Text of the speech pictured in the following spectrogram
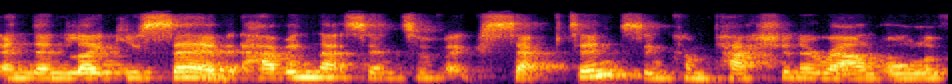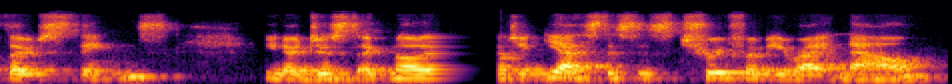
and then like you said having that sense of acceptance and compassion around all of those things you know just acknowledging yes this is true for me right now.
